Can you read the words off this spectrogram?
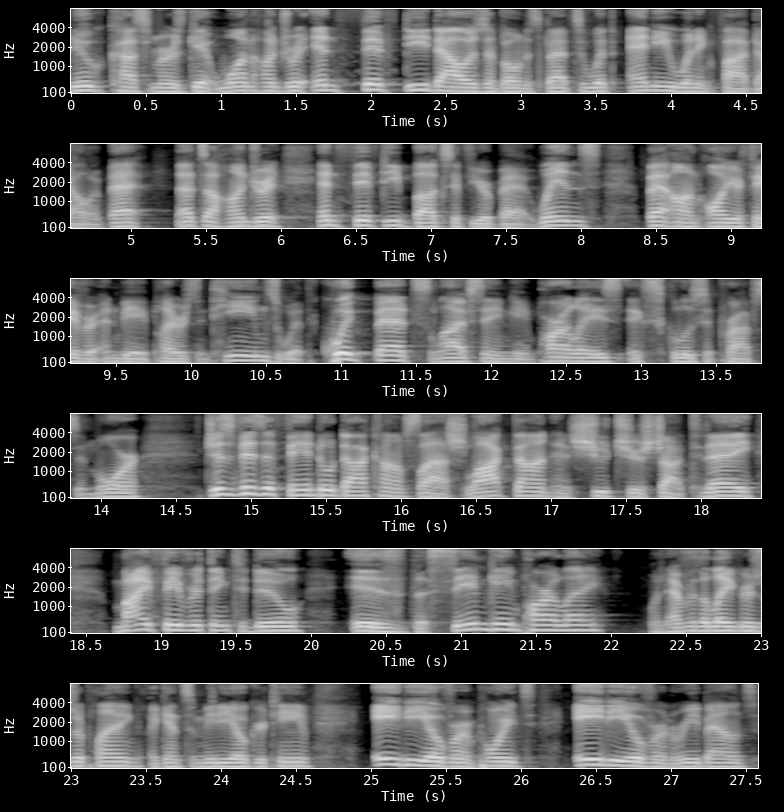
new customers get $150 in bonus bets with any winning $5 bet. That's 150 bucks if your bet wins. Bet on all your favorite NBA players and teams with quick bets, live same game parlays, exclusive props, and more. Just visit fanduel.com slash lockdown and shoot your shot today. My favorite thing to do is the same game parlay whenever the Lakers are playing against a mediocre team. 80 over in points, 80 over in rebounds,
